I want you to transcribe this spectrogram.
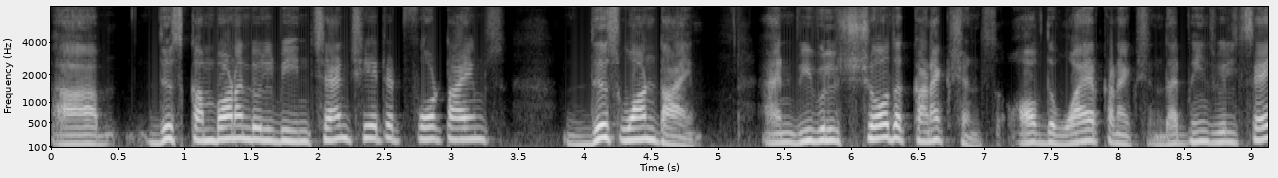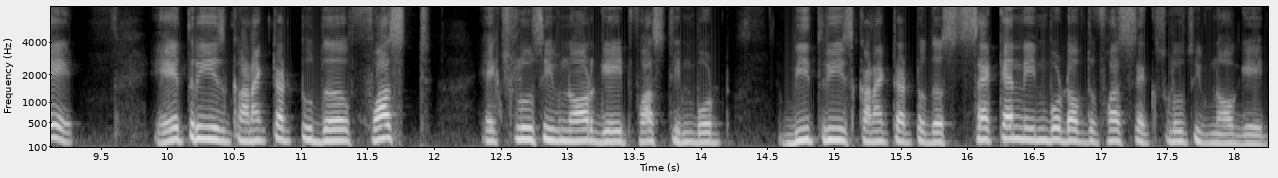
uh, this component will be instantiated 4 times this one time and we will show the connections of the wire connection that means we will say A3 is connected to the first exclusive NOR gate first input B3 is connected to the second input of the first exclusive NOR gate.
